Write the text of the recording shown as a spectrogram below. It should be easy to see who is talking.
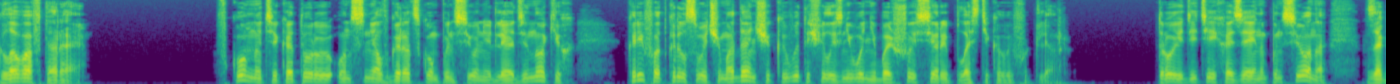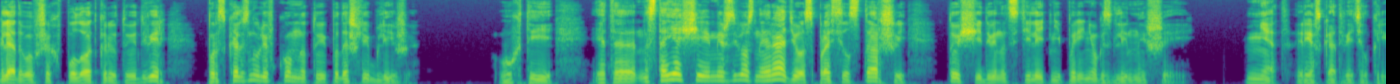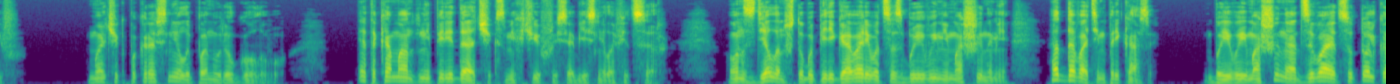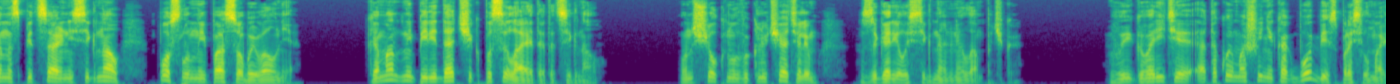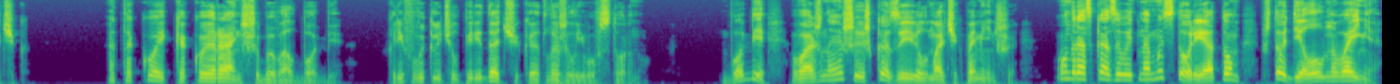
Speaker 1: Глава вторая. В комнате, которую он снял в городском пансионе для одиноких, Криф открыл свой чемоданчик и вытащил из него небольшой серый пластиковый футляр. Трое детей хозяина пансиона, заглядывавших в полуоткрытую дверь, проскользнули в комнату и подошли ближе. «Ух ты! Это настоящее межзвездное радио?» — спросил старший, тощий двенадцатилетний паренек с длинной шеей. «Нет», — резко ответил Криф. Мальчик покраснел и понурил голову. «Это командный передатчик», — смягчившись, объяснил офицер. «Он сделан, чтобы переговариваться с боевыми машинами, отдавать им приказы. Боевые машины отзываются только на специальный сигнал, посланный по особой волне. Командный передатчик посылает этот сигнал». Он щелкнул выключателем, загорелась сигнальная лампочка. «Вы говорите о такой машине, как Бобби?» — спросил мальчик а такой, какой раньше бывал Бобби. Крив выключил передатчик и отложил его в сторону. «Бобби — важная шишка», — заявил мальчик поменьше. «Он рассказывает нам истории о том, что делал на войне».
